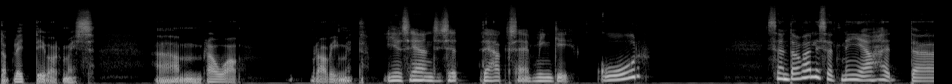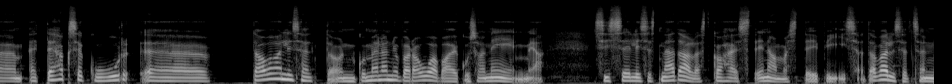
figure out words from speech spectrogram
tableti vormis ähm, rauaravimid. ja see on siis, et tehakse mingi kuur? see on tavaliselt nii jah, et, äh, et tehakse kuur äh, tavaliselt on, kui meil on juba rauavaegusaneemia, siis sellisest nädalast-kahest enamasti ei piisa, tavaliselt see on,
